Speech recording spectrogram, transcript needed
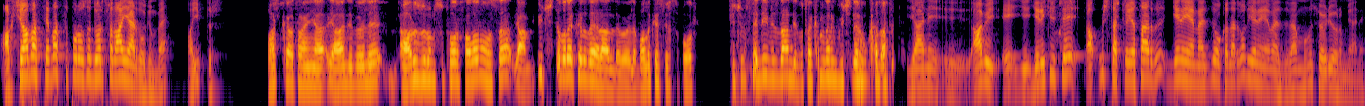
Akçaabat Sebat Spor olsa 4 falan yerdi o gün be. Ayıptır. Hakikaten ya yani böyle Erzurum Spor falan olsa yani 3'te bırakırdı herhalde böyle Balıkesir Spor. Küçümsediğimizden değil bu takımların güçleri bu kadar. Yani e, abi e, gerekirse 60 dakika yatardı gene yemezdi o kadar gol gene yemezdi. Ben bunu söylüyorum yani.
